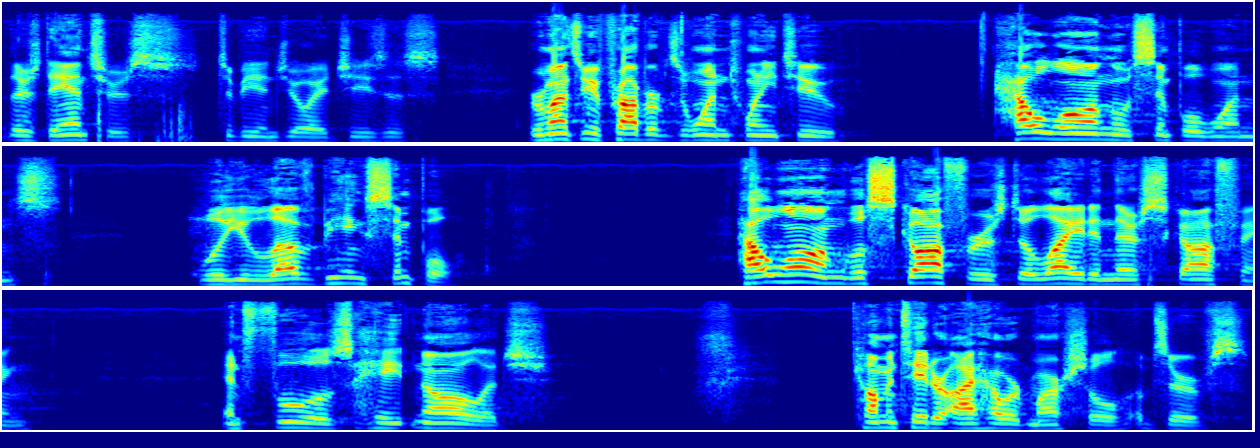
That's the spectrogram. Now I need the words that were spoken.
there's dancers to be enjoyed, Jesus. Reminds me of Proverbs 122. How long, O simple ones, will you love being simple? How long will scoffers delight in their scoffing, and fools hate knowledge? Commentator I. Howard Marshall observes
